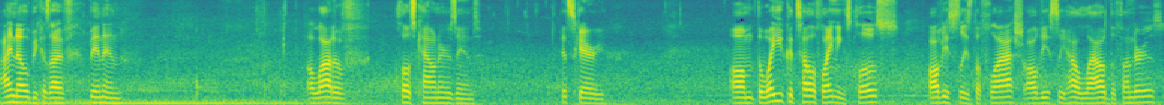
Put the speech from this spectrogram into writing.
I know because I've been in a lot of close counters and it's scary. Um, the way you could tell if lightning's close, obviously, is the flash. Obviously, how loud the thunder is.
